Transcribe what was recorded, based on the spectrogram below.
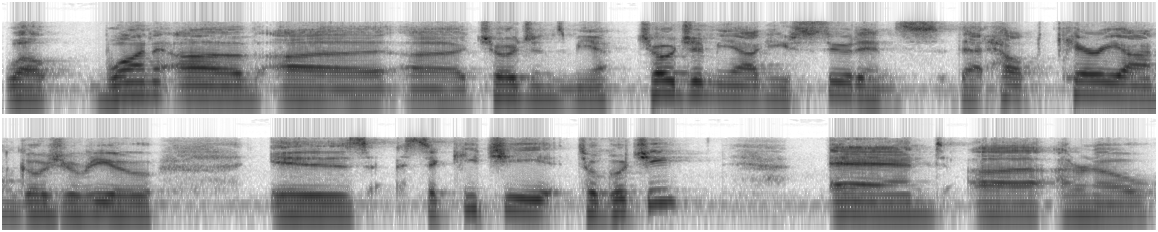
well, one of uh, uh, Chojin's Chojin Miyagi's students that helped carry on Goju Ryu is Seikichi Toguchi, and uh, I don't know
